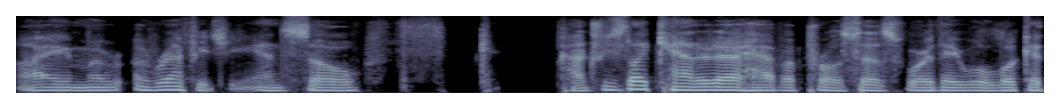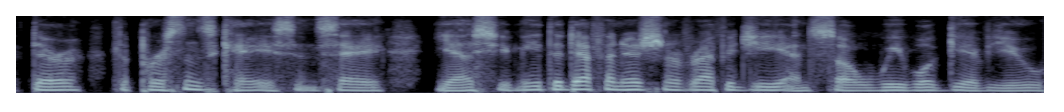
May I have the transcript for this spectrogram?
I am a, a refugee. And so countries like Canada have a process where they will look at their the person's case and say, yes, you meet the definition of refugee, and so we will give you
